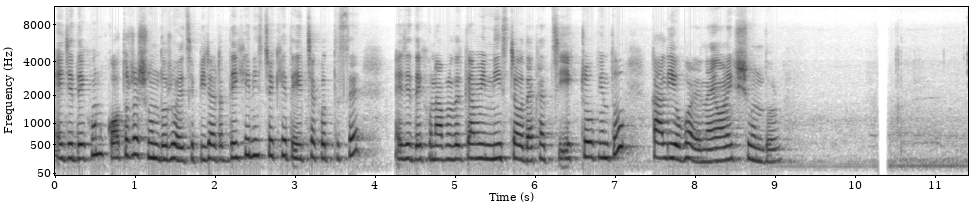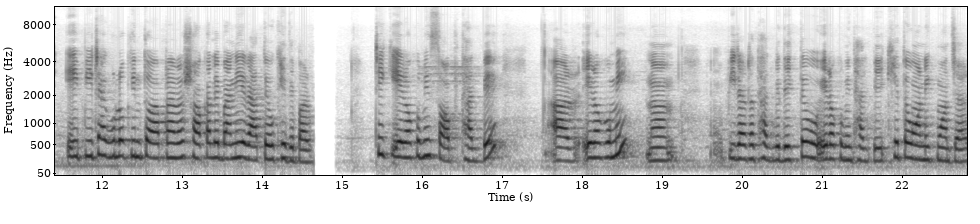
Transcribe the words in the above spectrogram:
এই যে দেখুন, কতটা সুন্দর হয়েছে পিঠাটা। দেখে নিশ্চয় খেতে ইচ্ছা করতেছে। এই যে দেখুন, আপনাদেরকে আমি নিচটাও দেখাচ্ছি। একটুও কিন্তু কালিও ভরে নাই, অনেক সুন্দর। এই পিঠাগুলো কিন্তু আপনারা সকালে বানিয়ে রাতেও খেতে পারবেন। ঠিক এরকমই সফট থাকবে, আর এরকমই পিঠাটা থাকবে দেখতেও এরকমই থাকবে, খেতেও অনেক মজার।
